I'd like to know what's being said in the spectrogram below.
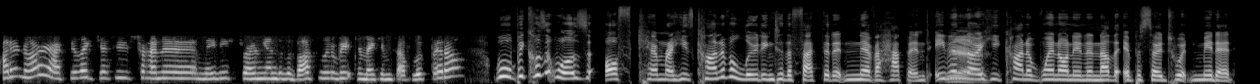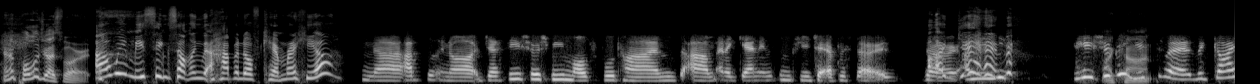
I don't know. I feel like Jesse's trying to maybe throw me under the bus a little bit to make himself look better. Well, because it was off camera, he's kind of alluding to the fact that it never happened, even Yeah. though he kind of went on in another episode to admit it. And apologise for it. Are we missing something that happened off camera here? No, absolutely not. Jesse shushed me multiple times, um, and again in some future episodes. So, I mean, Again? He, he should I be can't. used to it. The guy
